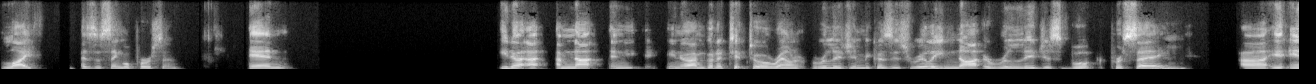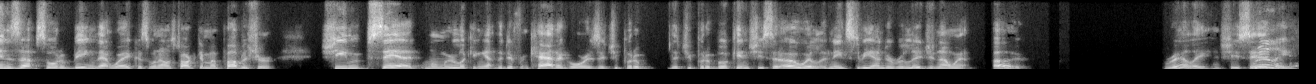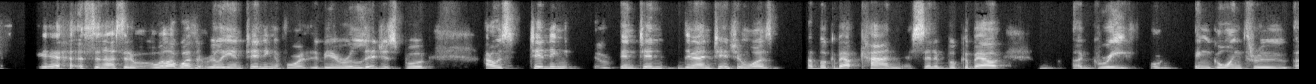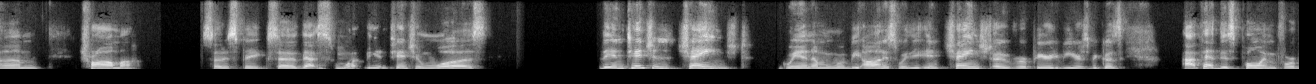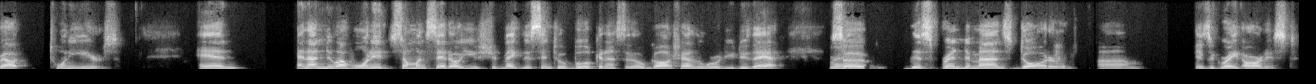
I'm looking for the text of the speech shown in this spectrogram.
life as a single person, and you know, I, I'm not, and you know, I'm going to tiptoe around religion because it's really not a religious book per se. Mhm. uh, it ends up sort of being that way because when I was talking to my publisher, she said when we were looking at the different categories that you put a that you put a book in, she said, "Oh well, it needs to be under religion." I went, "Oh, really?" And she said, really Yes. And I said, Well, I wasn't really intending for it to be a religious book. I was tending intend the intention was a book about kindness and a book about uh, grief or and going through um, trauma, so to speak. So that's Mhm. what the intention was. The intention changed, Gwen. I'm going to be honest with you. It changed over a period of years because I've had this poem for about 20 years. And and I knew I wanted someone said, Oh, you should make this into a book. And I said, Oh gosh, how in the world do you do that? Right. So this friend of mine's daughter um, is a great artist.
